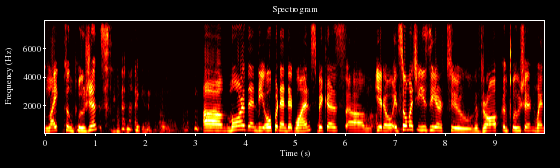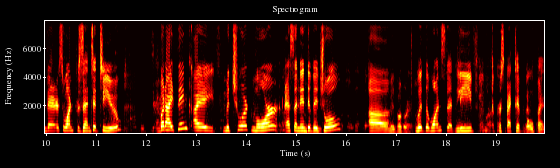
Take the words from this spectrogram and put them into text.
like conclusions um, more than the open-ended ones because um, you know it's so much easier to draw a conclusion when there's one presented to you. But I think I matured more as an individual um, with the ones that leave the perspective open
